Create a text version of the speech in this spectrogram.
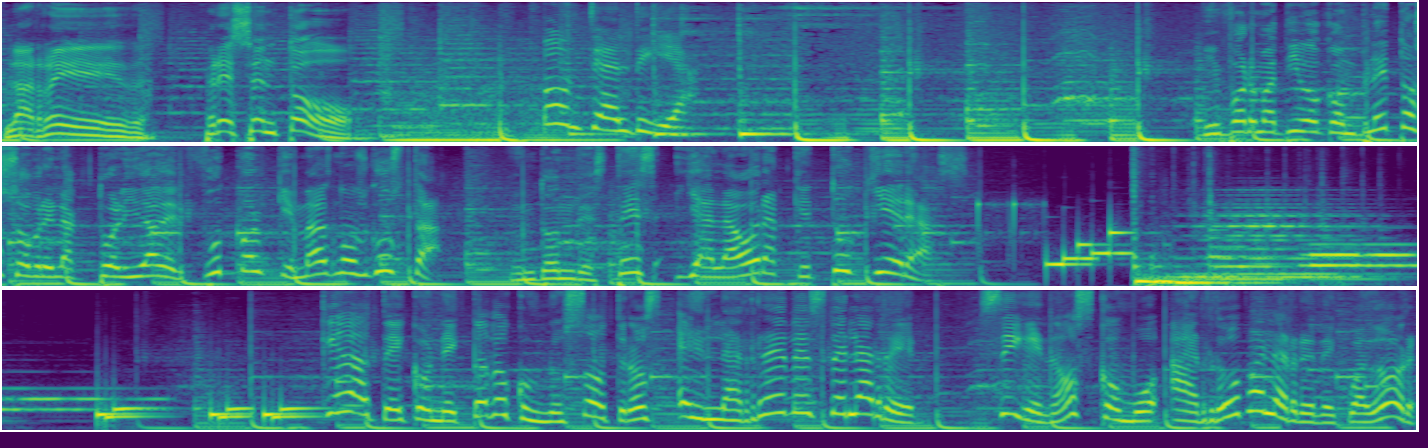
La red presentó Ponte al día. Informativo completo sobre la actualidad del fútbol que más nos gusta, en donde estés y a la hora que tú quieras. Quédate conectado con nosotros en las redes de la red. Síguenos como arroba la red Ecuador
